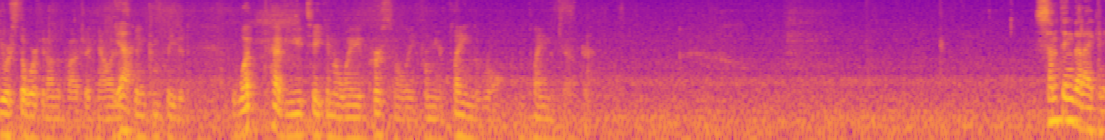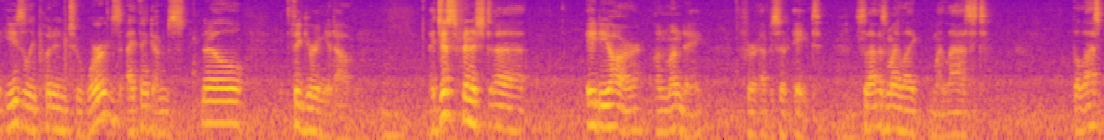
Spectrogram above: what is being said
you were still working on the project. Now it Yeah. has been completed. What have you taken away personally from your playing the role and playing the character? something that I can easily put into words. I think I'm still figuring it out. I just finished uh, ADR on Monday for episode eight, so that was my like my last, the last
